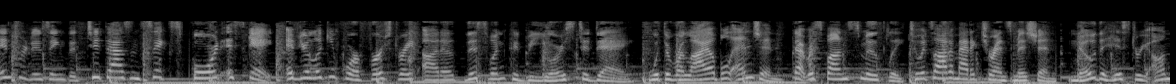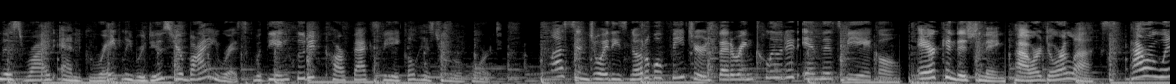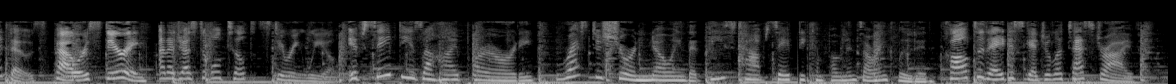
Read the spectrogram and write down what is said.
Introducing the 2006 Ford Escape. If you're looking for a first-rate auto, this one could be yours today. With a reliable engine that responds smoothly to its automatic transmission. Know the history on this ride and greatly reduce your buying risk with the included Carfax Vehicle History Report. Plus, enjoy these notable features that are included in this vehicle. Air conditioning, power door locks, power windows, power steering, an adjustable tilt steering wheel. If safety is a high priority, rest assured knowing that these top safety components are included. Call today to schedule a test drive.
